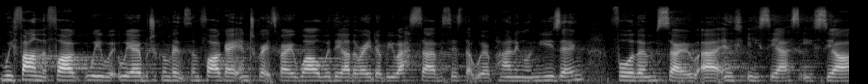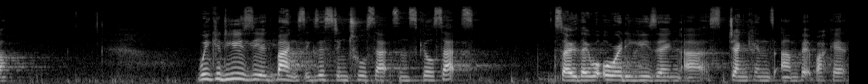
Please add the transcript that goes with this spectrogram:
we found that Far, we, we were able to convince them Fargate integrates very well with the other AWS services that we were planning on using for them, so uh, ECS, ECR, we could use the bank's existing tool sets and skill sets. So they were already using uh, Jenkins and Bitbucket,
